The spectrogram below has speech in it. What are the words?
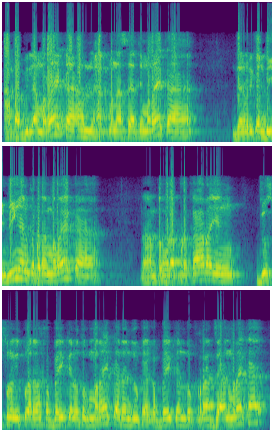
apabila mereka ahlul hak menasihati mereka dan memberikan bimbingan kepada mereka nah terhadap perkara yang justru itu adalah kebaikan untuk mereka dan juga kebaikan untuk kerajaan mereka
